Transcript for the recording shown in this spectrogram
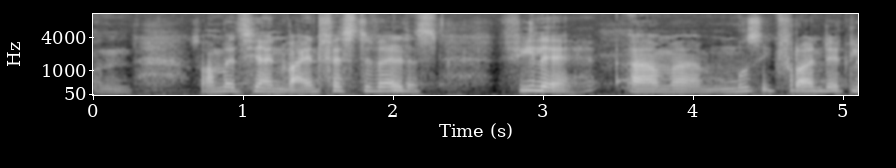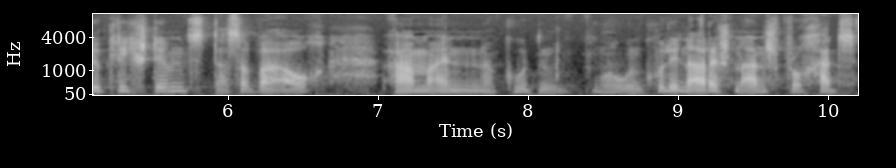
Und so haben wir jetzt hier ein Weinfestival, das viele ähm, Musikfreunde glücklich stimmt, das aber auch ähm, einen guten, hohen kulinarischen Anspruch hat.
